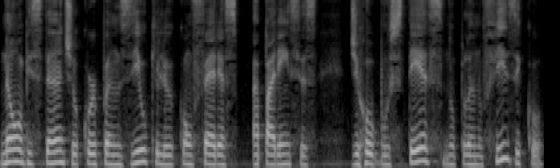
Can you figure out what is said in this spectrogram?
não obstante o corpanzil que lhe confere as aparências de robustez no plano físico?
